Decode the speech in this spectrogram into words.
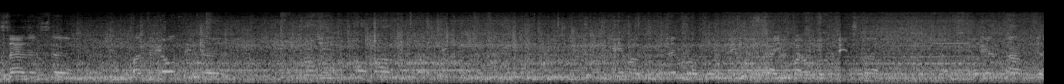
СДС, патриотите, имат непротивническа и патриотична ориентация.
